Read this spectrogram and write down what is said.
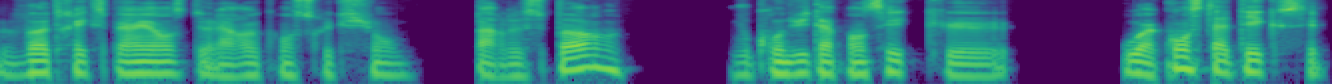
votre expérience de la reconstruction par le sport vous conduit à penser que ou à constater que c'est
